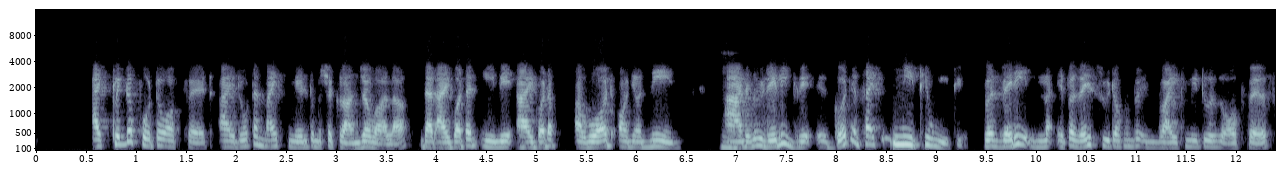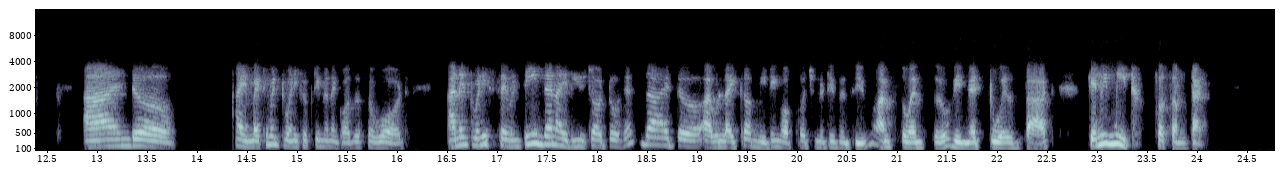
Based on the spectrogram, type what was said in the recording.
I clicked a photo of it. I wrote a nice mail to Mr. Karanjawala that I got an email, I got an award on your name. Mm. And it was really great, good. It's like meet you, meet you. It was very, it was very sweet of him to invite me to his office. And uh, I met him in 2015 when I got this award. And in 2017, then I reached out to him that uh, I would like a meeting opportunity with you. I'm so and so. We met two years back. Can we meet for some time?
